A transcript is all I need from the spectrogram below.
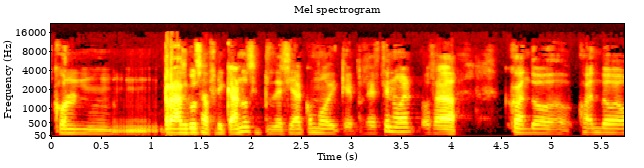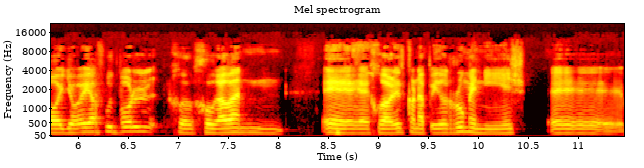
con rasgos africanos y pues decía como de que pues este no, o sea, cuando, cuando yo veía fútbol jugaban eh, jugadores con apellidos Rummenigge, eh,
